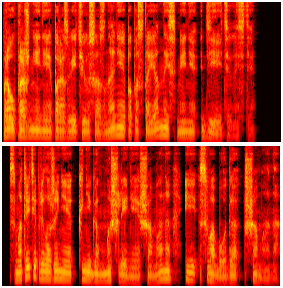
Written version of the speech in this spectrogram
Про упражнения по развитию сознания по постоянной смене деятельности. Смотрите приложение к книгам «Мышление шамана» и «Свобода шамана».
